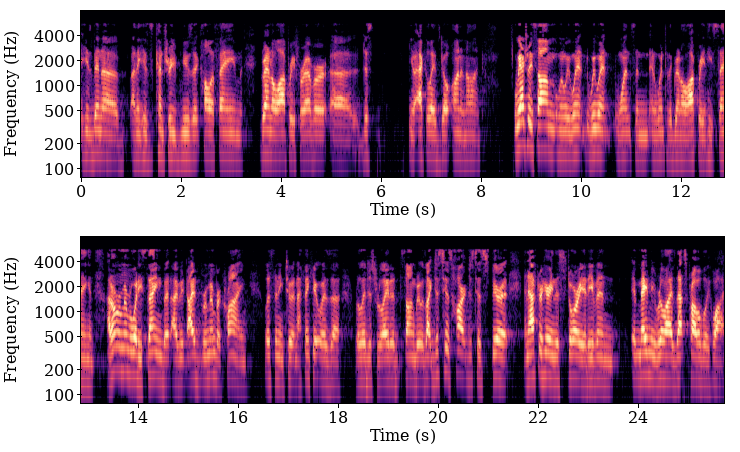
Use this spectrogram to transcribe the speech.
he's been a, I think he's country music Hall of Fame, Grand Ole Opry forever. Uh, just, you know, accolades go on and on. We actually saw him when we went, we went once and, and went to the Grand Ole Opry and he sang and I don't remember what he sang, but I, I remember crying listening to it and I think it was a religious related song, but it was like just his heart, just his spirit. And after hearing this story, it even, it made me realize that's probably why.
